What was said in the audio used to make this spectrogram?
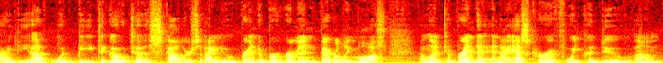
idea would be to go to scholars that I knew, Brenda Brueggemann, Beverly Moss. I went to Brenda and I asked her if we could do um,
